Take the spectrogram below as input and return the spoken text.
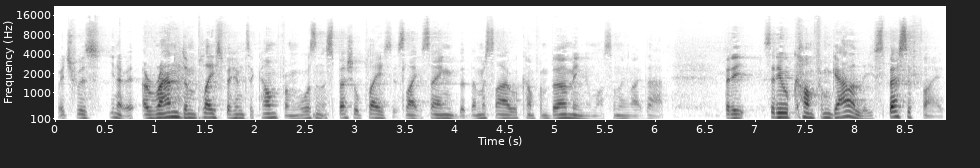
which was, you know, a random place for him to come from. It wasn't a special place. It's like saying that the Messiah would come from Birmingham or something like that. But he said he would come from Galilee, specified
